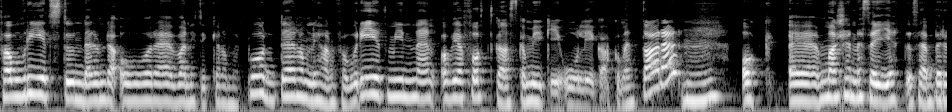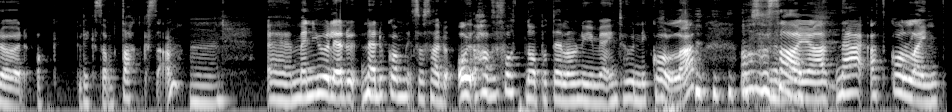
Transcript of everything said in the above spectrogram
favoritstunder under året, vad ni tycker om podden, om ni har en favoritminnen och vi har fått ganska mycket i olika kommentarer och eh, man känner sig jätte så här berörd och liksom tacksam. Eh, Men Julia, du, när du kom hit så sa du oj, har vi fått något på telonym jag inte hunnit kolla? och så sa jag att nej, att kolla inte,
